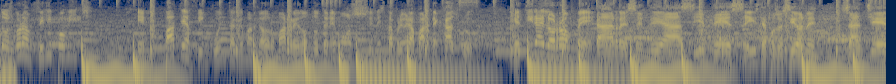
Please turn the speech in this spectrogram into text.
Dos Goran Filipovic. Empate a 50. Qué marcador más redondo tenemos en esta primera parte. Hasbrook que tira y lo rompe. Resetea 7, 6 de posesión. Sánchez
